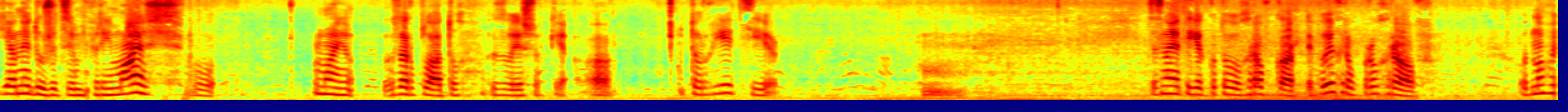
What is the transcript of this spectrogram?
я не дуже цим переймаюсь, бо маю зарплату з вишивки, а торги ці. Це знаєте, як ото грав карти. Виграв, програв. Одного,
